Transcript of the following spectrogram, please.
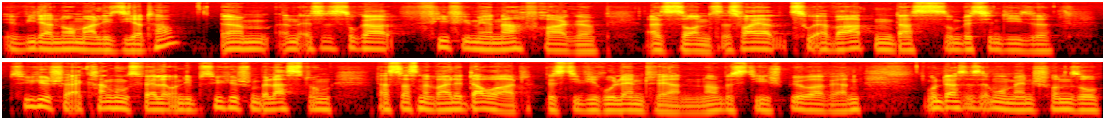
wieder normalisierter. Ähm, es ist sogar viel, viel mehr Nachfrage als sonst. Es war ja zu erwarten, dass so ein bisschen diese psychische Erkrankungswelle und die psychischen Belastungen, dass das eine Weile dauert, bis die virulent werden, ne, bis die spürbar werden. Und das ist im Moment schon so.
